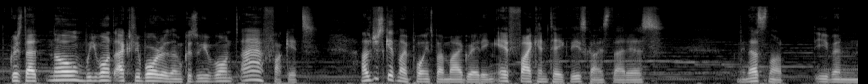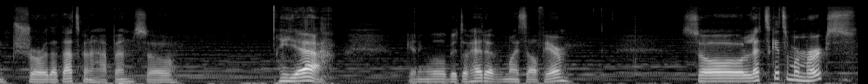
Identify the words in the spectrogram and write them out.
of course that... No, we won't actually border them, because we won't... Ah, fuck it. I'll just get my points by migrating, if I can take these guys, that is. I mean, that's not even sure that that's gonna happen, so... Yeah! Getting a little bit ahead of myself here. So, let's get some more mercs.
